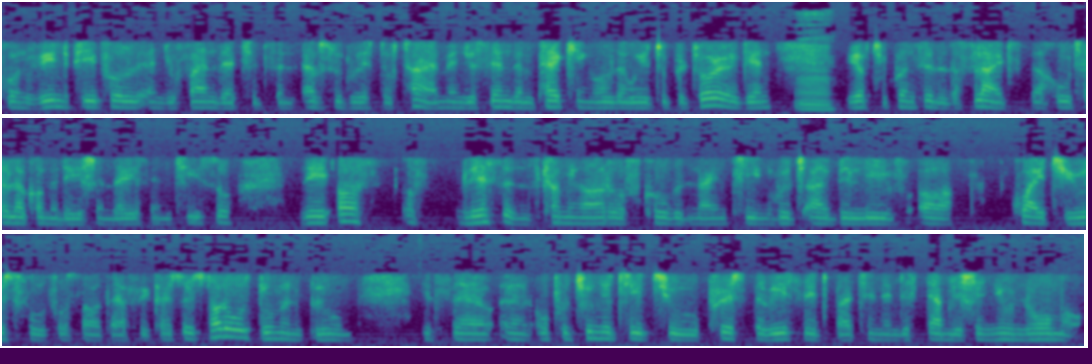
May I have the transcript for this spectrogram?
convened people and you find that it's an absolute waste of time and you send them packing all the way to Pretoria again, mm. you have to consider the flights, the hotel accommodation, the SNT. So there are lessons coming out of COVID-19 which I believe are quite useful for South Africa. So it's not all doom and gloom. It's a, an opportunity to press the reset button and establish a new normal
